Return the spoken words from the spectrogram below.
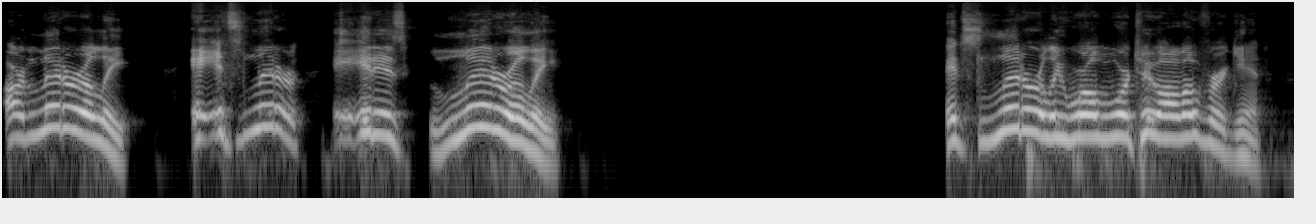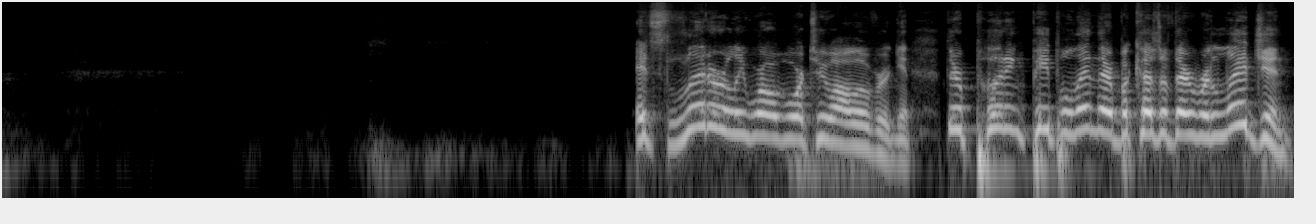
are literally, it's literally, it is literally, it's literally World War II all over again. It's literally World War II all over again. They're putting people in there because of their religion.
